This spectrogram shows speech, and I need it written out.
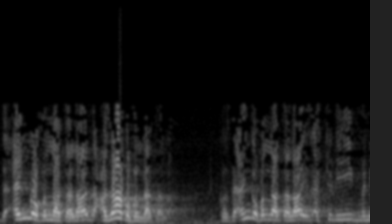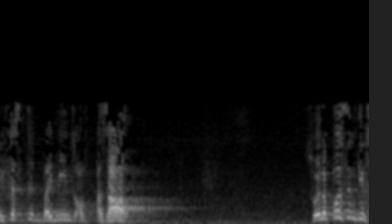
the anger of Allah Ta'ala, the azab of Allah Ta'ala. Because the anger of Allah Ta'ala is actually manifested by means of azab. So when a person gives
